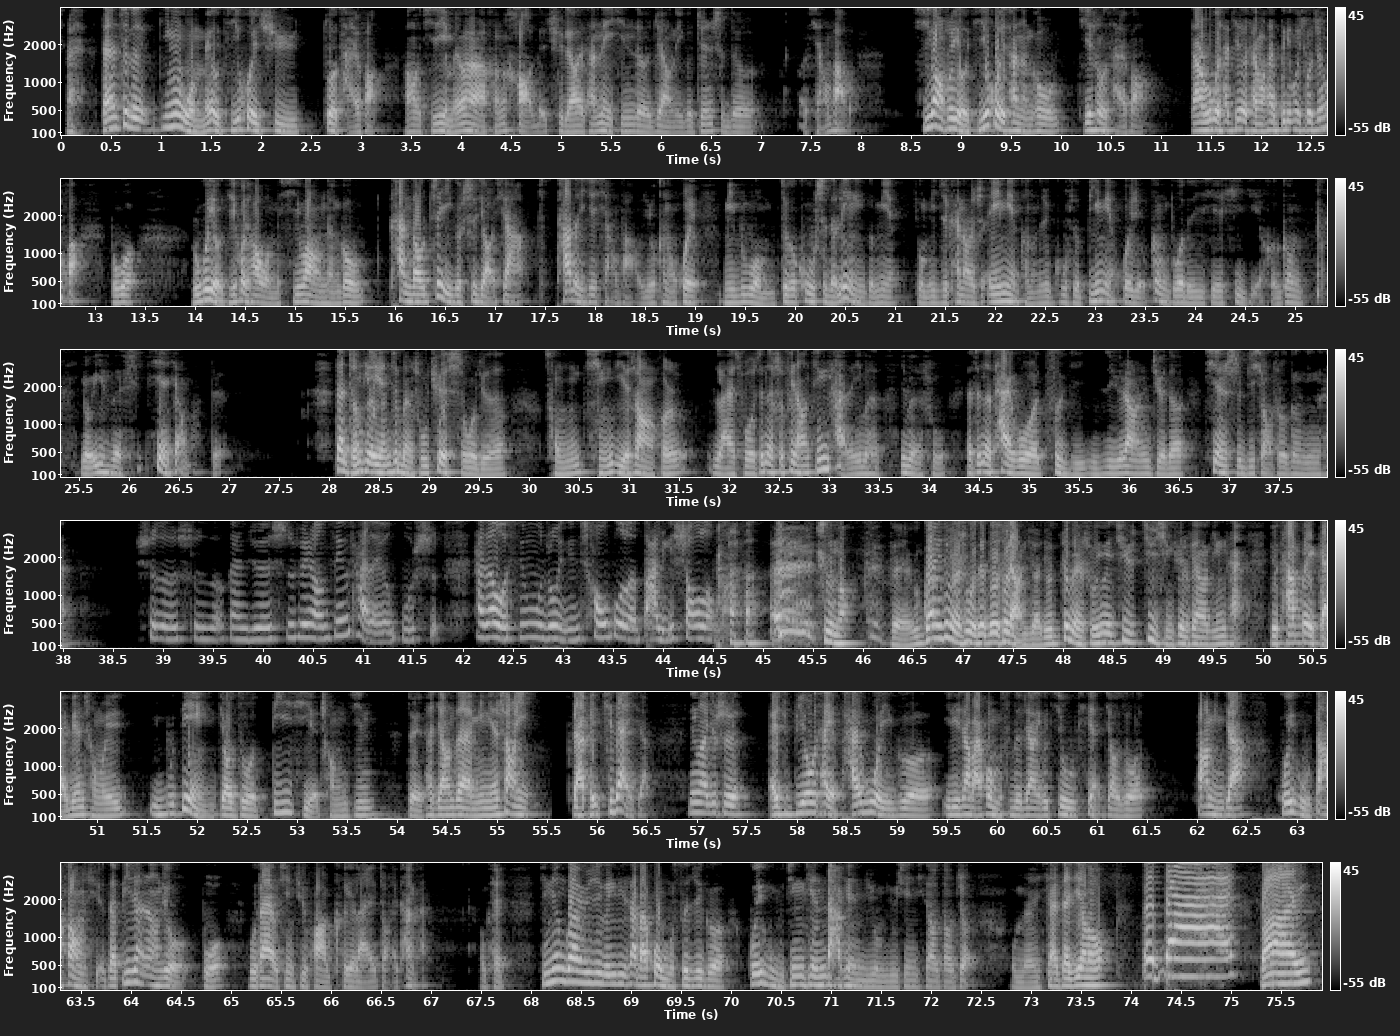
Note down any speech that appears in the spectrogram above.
哎，但是这个因为我们没有机会去做采访，然后其实也没办法很好的去了解他内心的这样的一个真实的呃想法吧。希望说有机会他能够接受采访，当然如果他接受采访，他也不一定会说真话。不过如果有机会的话，我们希望能够看到这一个视角下他的一些想法，我觉得可能会弥补我们这个故事的另一个面。就我们一直看到的是 A 面，可能这个故事的 B 面会有更多的一些细节和更有意思的现现象吧。对，但整体而言，这本书确实我觉得从情节上和来说，真的是非常精彩的一本一本书。它真的太过刺激，以至于让人觉得现实比小说更精彩。是的，是的，感觉是非常精彩的一个故事。它在我心目中已经超过了《巴黎烧了》嘛？是吗？对，关于这本书，我再多说两句啊。就这本书，因为剧剧情确实非常精彩，就它被改编成为一部电影，叫做《滴血成金》。对，它将在明年上映，大家可以期待一下。另外就是 HBO，它也拍过一个伊丽莎白·霍姆斯的这样一个纪录片，叫做《发明家硅谷大放血》，在 B 站上就有播。如果大家有兴趣的话，可以来找来看看。OK。今天关于这个伊丽莎白·霍姆斯这个硅谷惊天大骗局，我们就先介绍到这，我们下期再见喽，拜拜，拜。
